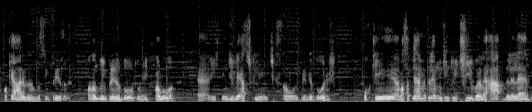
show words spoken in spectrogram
qualquer área da sua empresa. Né? Falando do empreendedor, que o Henrique falou, é, a gente tem diversos clientes que são empreendedores, porque a nossa ferramenta é muito intuitiva, ela é rápida, ela é leve.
